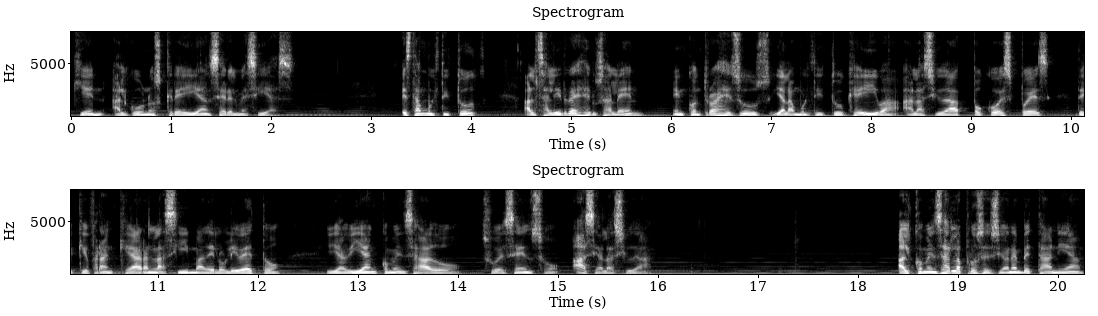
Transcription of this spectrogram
quien algunos creían ser el Mesías. Esta multitud, al salir de Jerusalén, encontró a Jesús y a la multitud que iba a la ciudad poco después de que franquearan la cima del Oliveto y habían comenzado su descenso hacia la ciudad. Al comenzar la procesión en Betania,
